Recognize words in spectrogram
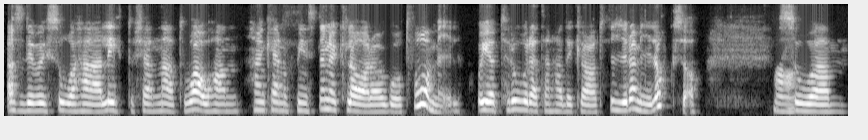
Alltså det var ju så härligt att känna att wow, han, han kan åtminstone klara att gå två mil. Och jag tror att han hade klarat fyra mil också. Ja. Så um,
